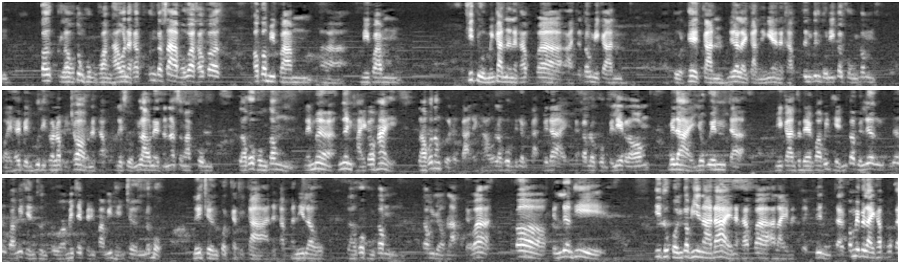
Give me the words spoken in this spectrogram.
ก็เราต้องคงฟังเขานะครับซึ่งก็ทราบมาว่าเขาก็เขาก็มีความมีความคิดอยู่เหมือนกันนะครับ ว่าอาจจะต้องมีการ ตรวจเพศกันหรืออะไรกันอย่างเงี้ยนะครับ ซึ่งซึ่งตรงนี้ก็คงต้องปล่อยให้เป็นผู้ที่เขารับผิดชอบนะครับ ในส่วนของเราในฐานะสมาคม เราก็คงต้องในเมื่อเงื่อนไขเขาให้ เราก็ต้องเปิดโอกาสให้เขา เราคงไปจำกัดไม่ได้นะครับ เราคงไปเรียกร้องไม่ได้ ยกเว้นจะมีการแสดงความคิดเห็นก็เป็นเรื่องเรื่องความคิดเห็นส่วนตัว ไม่ใช่เป็นความคิดเห็นเชิงระบบ หรือเชิงกฎกติกานะครับ อันนี้เราเราก็คงต้องต้องยอมรับ แต่ว่าก็เป็นเรื่องที่ ที่ทุกคนก็พิจารณาได้นะครับ ว่าอะไรมันเกิดขึ้น แต่ก็ไม่เป็นไรครับเพราะ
